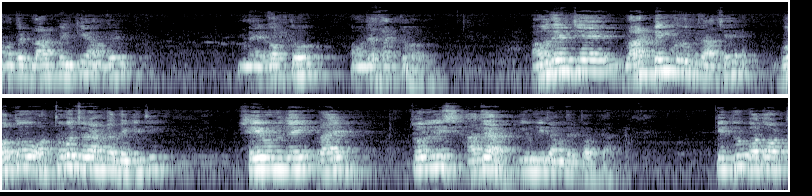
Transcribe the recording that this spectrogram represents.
আমাদের ব্লাড ব্যাংকে আমাদের মানে রক্ত আমাদের থাকতে হবে। আমাদের যে ব্লাড ব্যাংকগুলো আছে, গত অর্থ বছরে আমরা দেখেছি, সেই অনুযায়ী প্রায় চল্লিশ হাজার ইউনিট আমাদের দরকার। কিন্তু গত অর্থ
